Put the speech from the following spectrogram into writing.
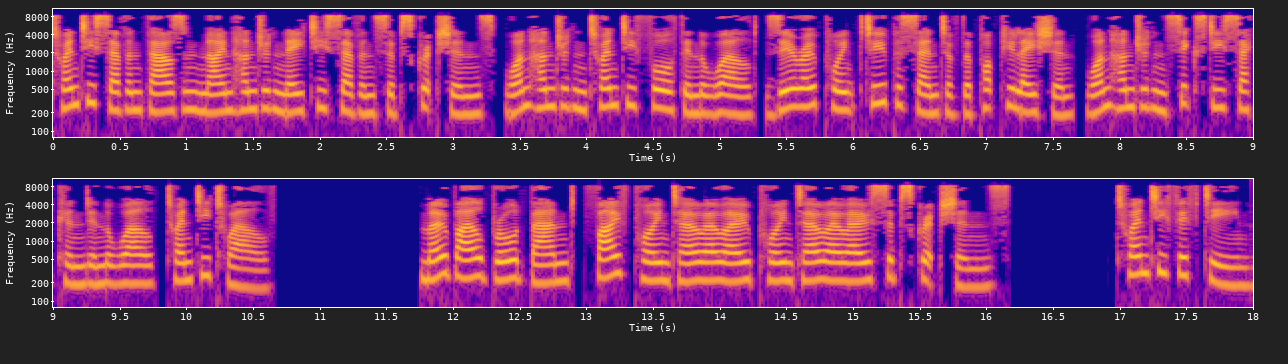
27,987 subscriptions, 124th in the world, 0.2% of the population, 162nd in the world 2012. Mobile broadband, 5.000.000 subscriptions. 2015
